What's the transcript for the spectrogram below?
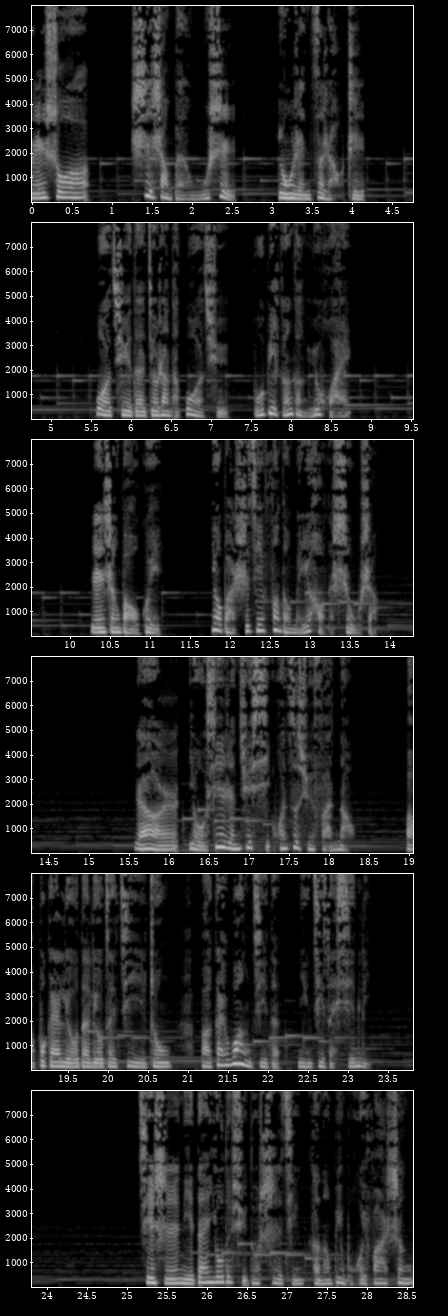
人说：“世上本无事，庸人自扰之。”过去的就让它过去，不必耿耿于怀。人生宝贵，要把时间放到美好的事物上。然而，有些人却喜欢自寻烦恼，把不该留的留在记忆中，把该忘记的铭记在心里。其实，你担忧的许多事情可能并不会发生，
